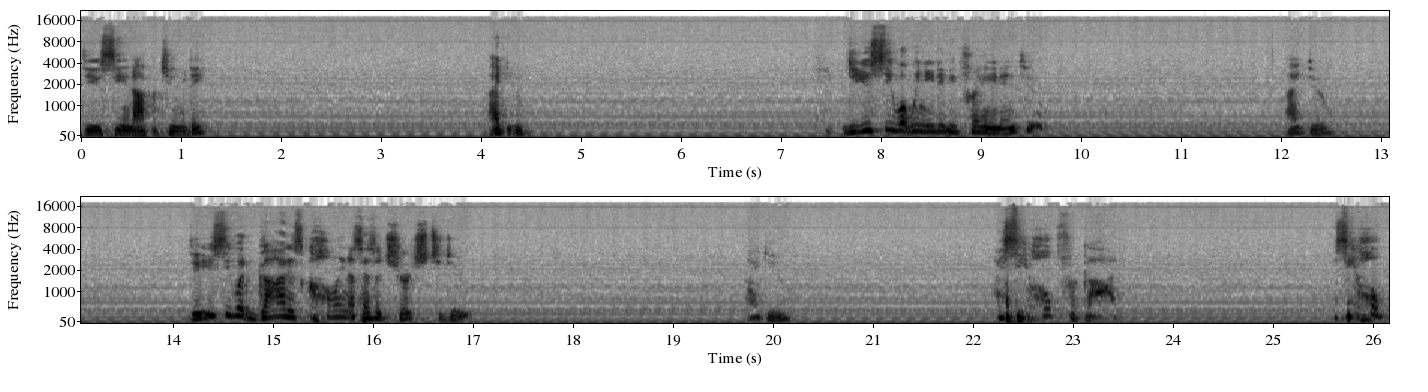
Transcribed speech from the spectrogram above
Do you see an opportunity? I do. Do you see what we need to be praying into? I do. Do you see what God is calling us as a church to do? I do. I see hope for God. I see hope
